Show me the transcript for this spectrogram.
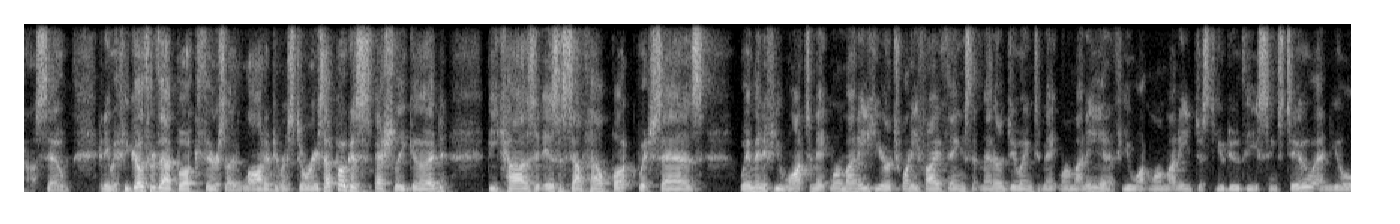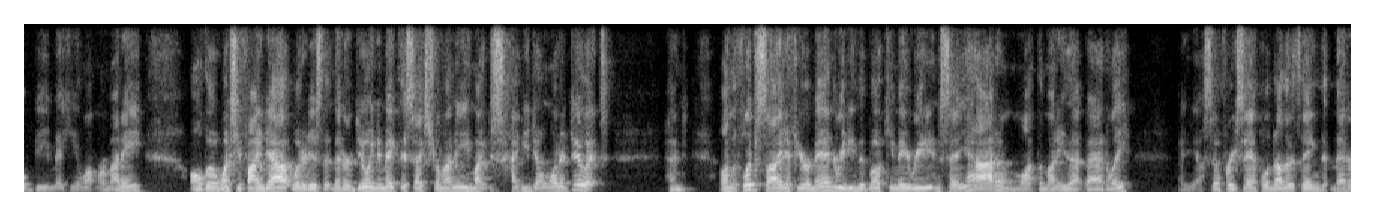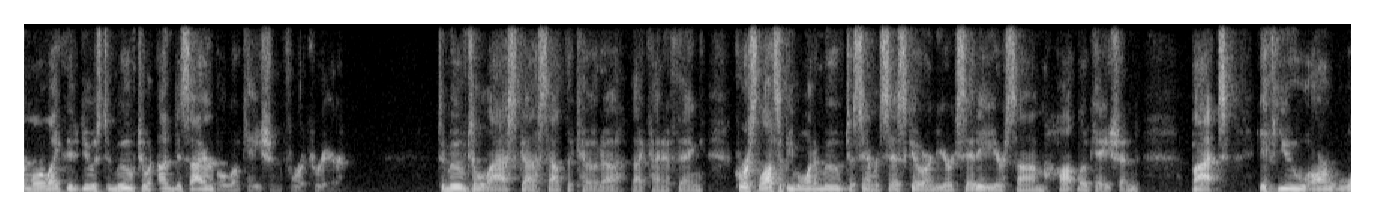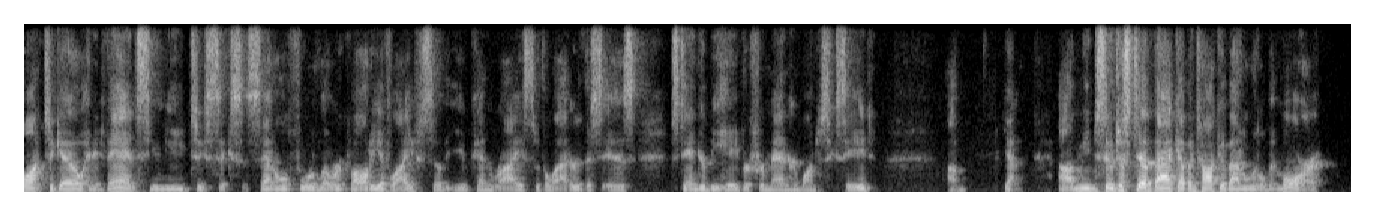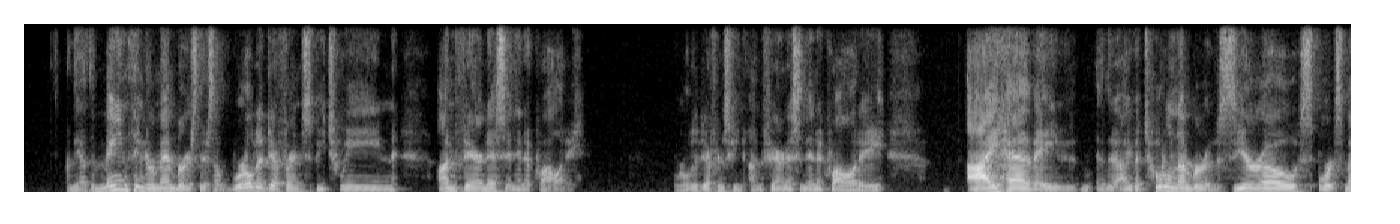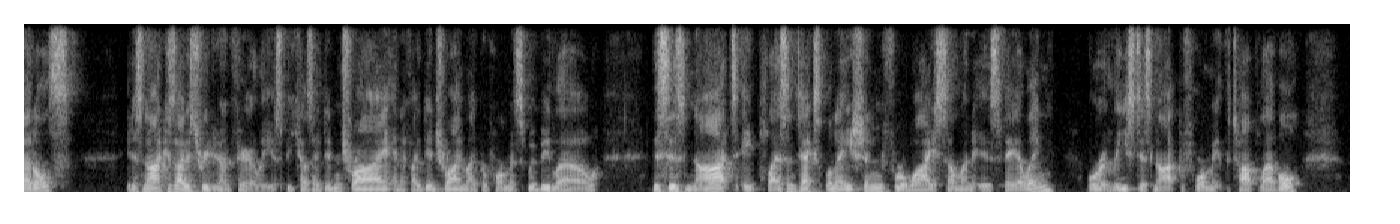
Uh, so, anyway, if you go through that book, there's a lot of different stories. That book is especially good because it is a self help book, which says, Women, if you want to make more money, here are 25 things that men are doing to make more money. And if you want more money, just you do these things too, and you'll be making a lot more money. Although, once you find out what it is that men are doing to make this extra money, you might decide you don't want to do it. And on the flip side, if you're a man reading the book, you may read it and say, Yeah, I don't want the money that badly. And, so, for example, another thing that men are more likely to do is to move to an undesirable location for a career to move to Alaska, South Dakota, that kind of thing. Of course, lots of people want to move to San Francisco or New York City or some hot location. But if you are want to go and advance, you need to settle for lower quality of life so that you can rise through the ladder. This is standard behavior for men who want to succeed. Um. Um, I mean, so just to back up and talk about a little bit more, you know, the main thing to remember is there's a world of difference between unfairness and inequality world of difference between unfairness and inequality. I have a I have a total number of zero sports medals. It is not because I was treated unfairly. It's because I didn't try, and if I did try, my performance would be low. This is not a pleasant explanation for why someone is failing, or at least is not performing at the top level,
